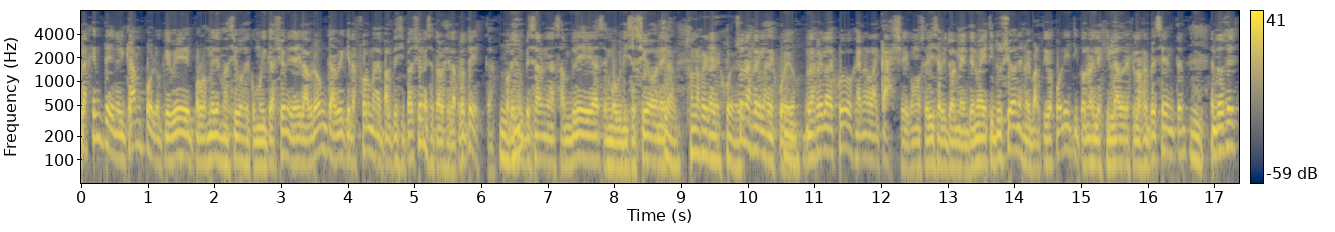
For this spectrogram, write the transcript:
La gente en el campo lo que ve por los medios masivos de comunicación y de ahí la bronca ve que la forma de participación es a través de la protesta. Por eso empezaron en asambleas, en movilizaciones. Claro, son las reglas de juego. Son las reglas de juego. Las reglas de juego es ganar la calle, como se dice habitualmente. No hay instituciones, no hay partidos políticos, no hay legisladores que los representen. Entonces,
